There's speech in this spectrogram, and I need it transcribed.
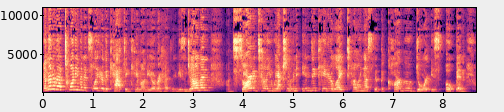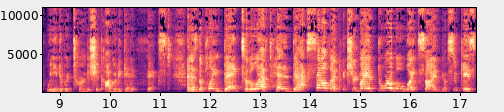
And then about 20 minutes later, the captain came on the overhead. Ladies and gentlemen, I'm sorry to tell you we actually have an indicator light telling us that the cargo door is open. We need to return to Chicago to get it fixed. And as the plane banked to the left, headed back south, I pictured my adorable white side suitcase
